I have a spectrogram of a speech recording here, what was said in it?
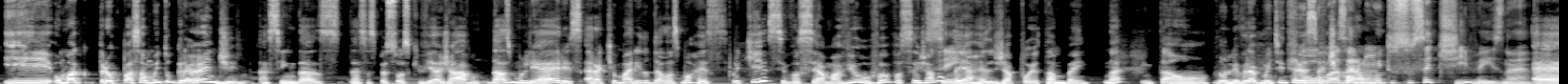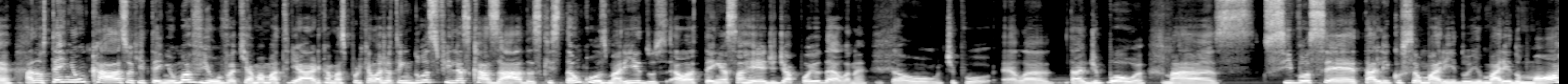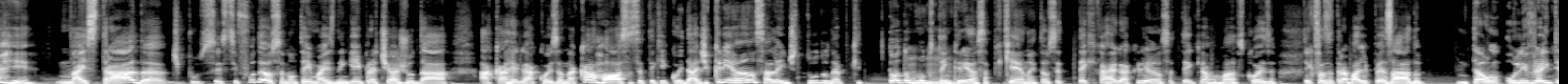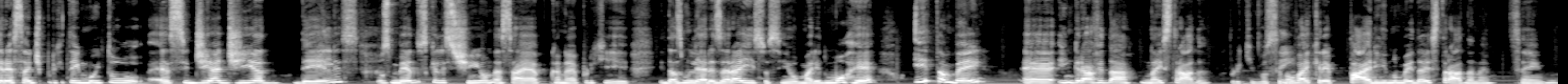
E uma preocupação muito grande, assim, das, dessas pessoas que viajavam, das mulheres, era que o marido delas morresse. Porque se você é uma viúva, você já não Sim. tem a rede de apoio também, né? Então, no livro é muito interessante. Viúvas como... eram muito suscetíveis, né? É. Ah, não, tem um caso que tem uma viúva que é uma matriarca, mas porque ela já tem duas filhas casadas que estão com os maridos, ela tem essa rede de apoio dela, né? Então, tipo, ela tá de boa. Mas se você tá ali com o seu marido e o marido morre na estrada, tipo, você se fudeu, você não tem mais ninguém para te ajudar a carregar coisa na carroça, você tem que cuidar de criança, além de tudo, né? Porque todo uhum. mundo tem criança pequena, então você tem que carregar a criança, tem que arrumar as coisas, tem que fazer trabalho pesado. Então, o livro é interessante porque tem muito esse dia a dia deles, os medos que eles tinham nessa época, né? Porque e das mulheres era isso, assim, o marido morrer e também é, engravidar na estrada. Porque você Sim. não vai querer parir no meio da estrada, né? Sem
